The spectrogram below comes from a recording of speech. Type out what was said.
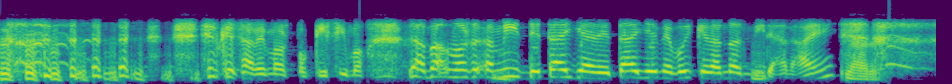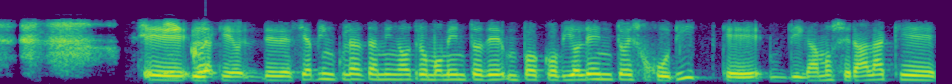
es que sabemos poquísimo. Vamos, a mí detalle a detalle me voy quedando admirada, ¿eh? Claro. Eh, la que decía vincular también a otro momento de un poco violento es Judith, que digamos será la que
